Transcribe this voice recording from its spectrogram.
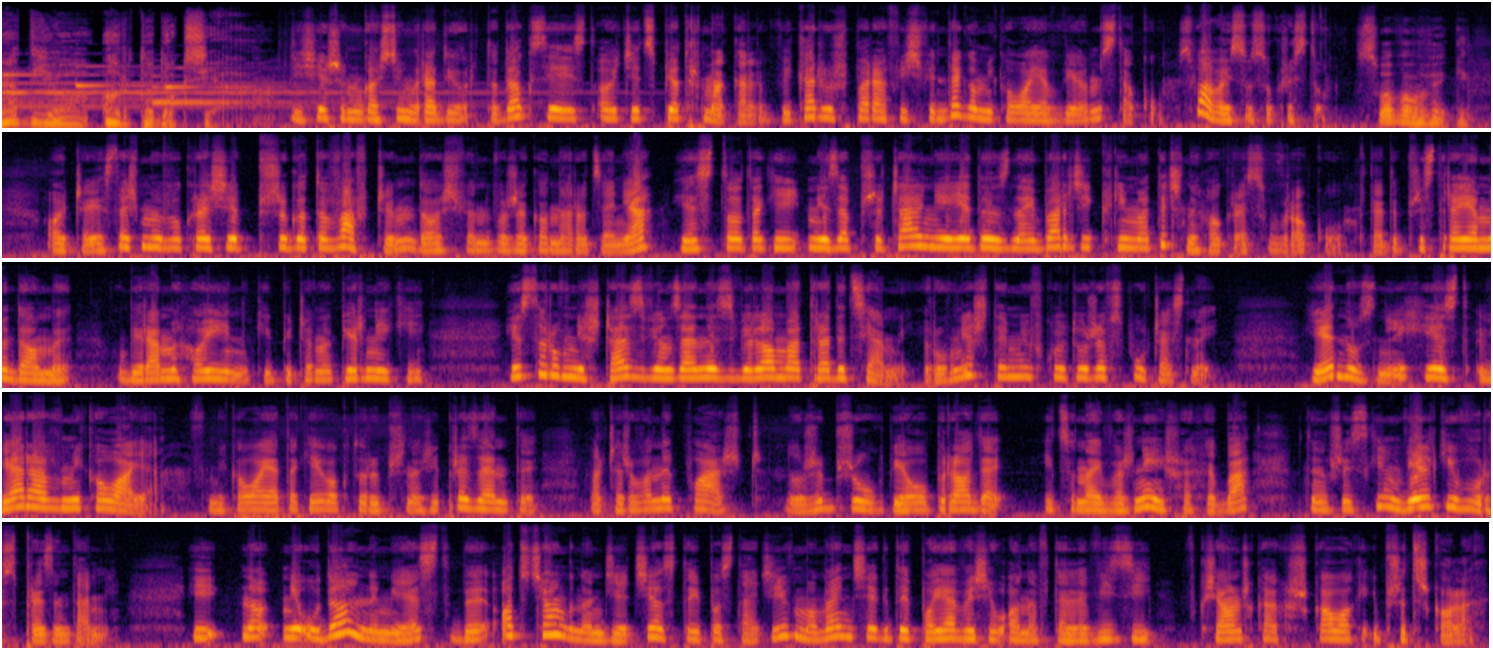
Radio Ortodoksja. Dzisiejszym gościem w Radio Ortodoksja jest ojciec Piotr Makal, wikariusz parafii świętego Mikołaja w Białymstoku. Sława Jezusu Chrystu. Sława w wieki. Ojcze, jesteśmy w okresie przygotowawczym do Świąt Bożego Narodzenia. Jest to taki niezaprzeczalnie jeden z najbardziej klimatycznych okresów roku. Wtedy przystrajamy domy, ubieramy choinki, pieczemy pierniki. Jest to również czas związany z wieloma tradycjami, również tymi w kulturze współczesnej. Jedną z nich jest wiara w Mikołaja. W Mikołaja takiego, który przynosi prezenty, ma czerwony płaszcz, duży brzuch, białą brodę i co najważniejsze chyba, w tym wszystkim wielki wór z prezentami. I no, nieudolnym jest, by odciągnąć dzieci od tej postaci w momencie, gdy pojawia się ona w telewizji, w książkach, szkołach i przedszkolach.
